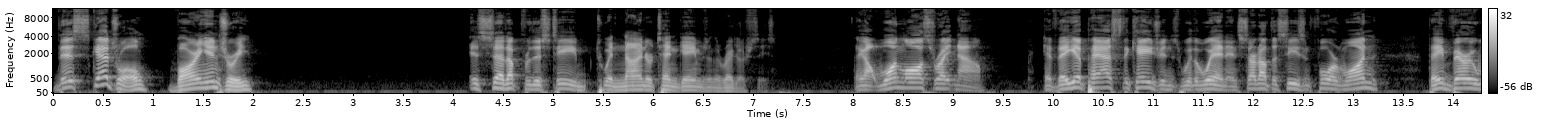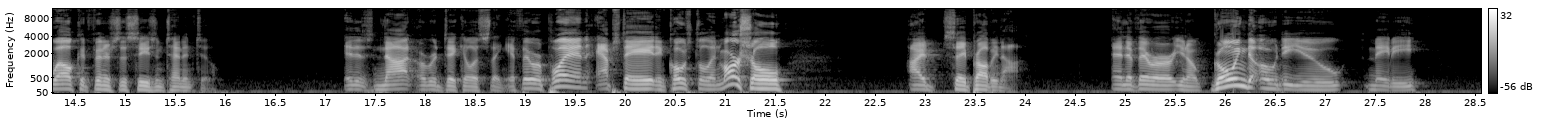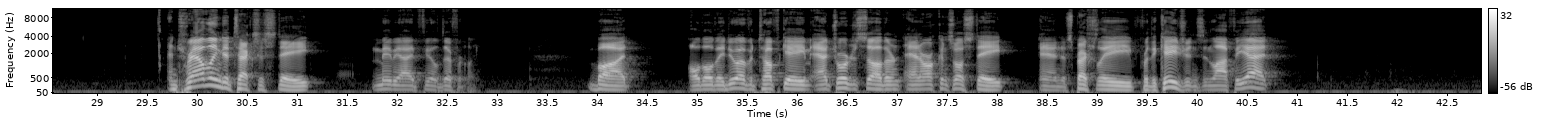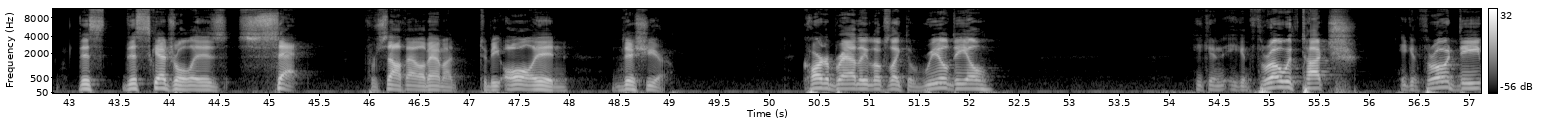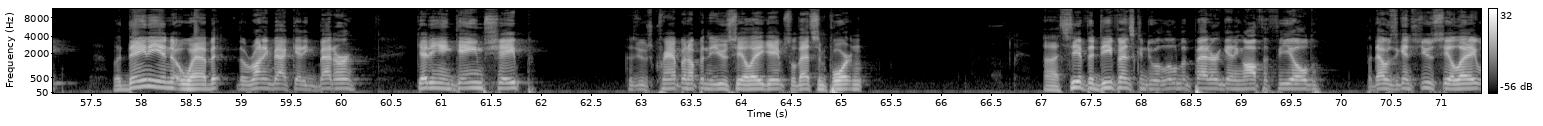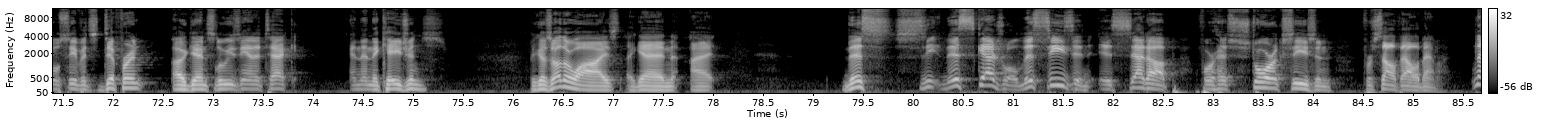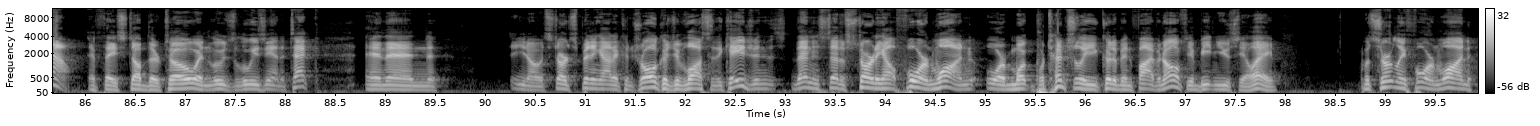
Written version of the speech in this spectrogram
This schedule, barring injury, is set up for this team to win nine or ten games in the regular season. They got one loss right now. If they get past the Cajuns with a win and start out the season four and one, they very well could finish this season ten and two. It is not a ridiculous thing. If they were playing App State and Coastal and Marshall, I'd say probably not. And if they were, you know, going to ODU, maybe, and traveling to Texas State, maybe I'd feel differently. But although they do have a tough game at Georgia Southern, at Arkansas State, and especially for the Cajuns in Lafayette, this this schedule is set for South Alabama to be all in this year. Carter Bradley looks like the real deal. He can he can throw with touch. He can throw it deep. La'Damian Webb, the running back, getting better, getting in game shape because he was cramping up in the UCLA game, so that's important. Uh, see if the defense can do a little bit better getting off the field. But that was against UCLA. We'll see if it's different against Louisiana Tech and then the Cajuns. Because otherwise, again, I this this schedule, this season is set up for historic season for South Alabama. Now, if they stub their toe and lose Louisiana Tech, and then you know it starts spinning out of control because you've lost to the Cajuns, then instead of starting out four and one, or potentially you could have been five and zero oh if you beaten UCLA, but certainly four and one,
